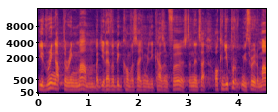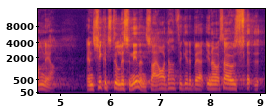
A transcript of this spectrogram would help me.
You'd ring up to ring mum, but you'd have a big conversation with your cousin first, and then say, Oh, can you put me through to mum now? And she could still listen in and say, Oh, don't forget about, you know. So it was.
